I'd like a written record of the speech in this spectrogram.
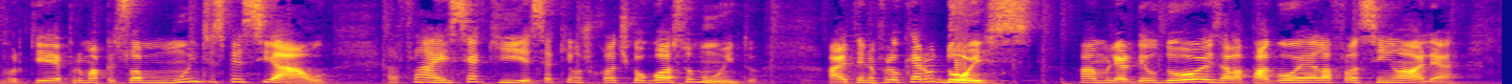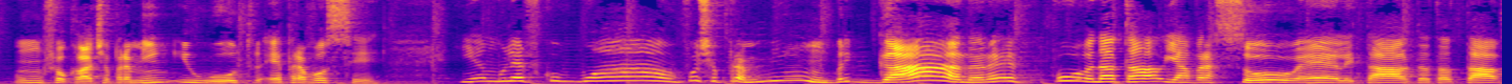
porque é pra uma pessoa muito especial. Ela falou: Ah, esse aqui, esse aqui é um chocolate que eu gosto muito. Aí a Tânia falou: Eu quero dois. A mulher deu dois, ela pagou e ela falou assim: Olha, um chocolate é para mim e o outro é para você. E a mulher ficou, uau, poxa, pra mim, obrigada, né? Pô, Natal. E abraçou ela e tal, tal, tal, tal.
